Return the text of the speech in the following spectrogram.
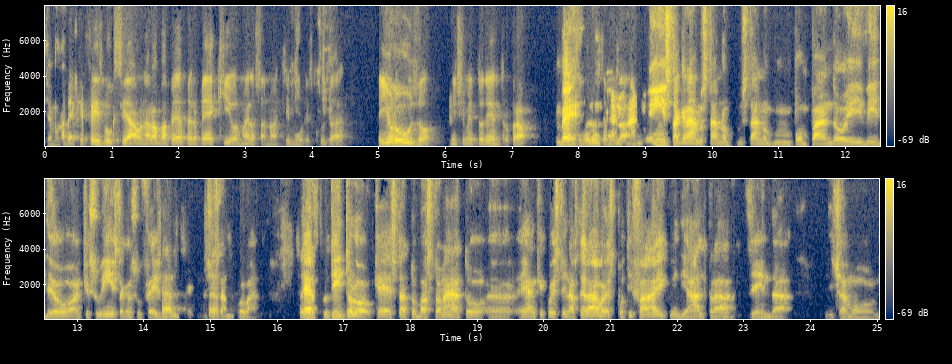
Vabbè, che Facebook sia una roba per, per, vecchi, ormai lo sanno anche i muri, scusa. Eh. E io lo uso, mi ci metto dentro, però Beh, hanno Instagram, stanno, stanno, pompando i video anche su Instagram, su Facebook, certo, ci certo. stanno provando. Certo. Terzo titolo che è stato bastonato eh, e anche questo in after hour è Spotify, quindi altra ah. azienda diciamo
